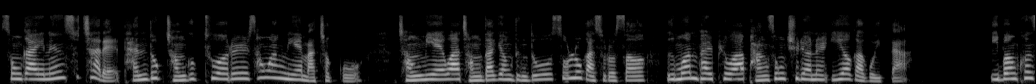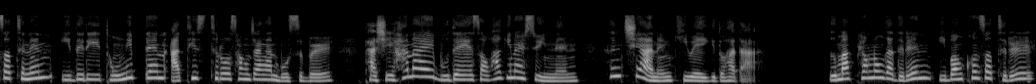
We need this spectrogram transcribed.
송가인은 수차례 단독 전국 투어를 성황리에 마쳤고 정미애와 정다경 등도 솔로 가수로서 음원 발표와 방송 출연을 이어가고 있다. 이번 콘서트는 이들이 독립된 아티스트로 성장한 모습을 다시 하나의 무대에서 확인할 수 있는 흔치 않은 기회이기도 하다. 음악 평론가들은 이번 콘서트를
